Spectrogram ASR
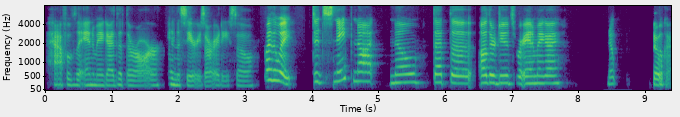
half of the animagi that there are in the series already. So, by the way, did Snape not know that the other dudes were animagi? Nope. Nope. Okay.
